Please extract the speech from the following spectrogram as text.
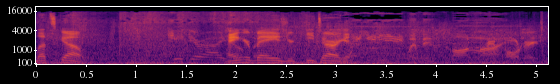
Let's go. Keep your eyes Hangar open. Bay is your key target. Weapons online. Reporting.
